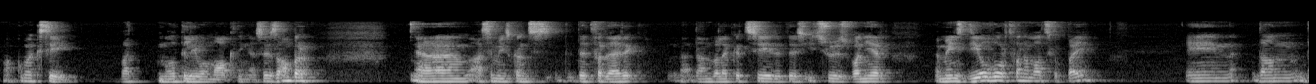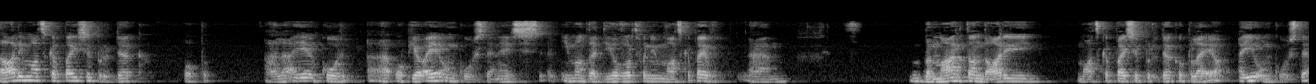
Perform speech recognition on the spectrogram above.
Maar kom ek sê wat multilevel marketing is. Dit is amper ehm um, as 'n mens kan dit verduidelik, dan wil ek dit sê dit is iets soos wanneer 'n mens deel word van 'n maatskappy en dan daardie maatskappy se produk op hulle eie uh, op jou eie onkoste en is iemand wat deel word van die maatskappy ehm um, bemark dan daardie maatskappy se produk op hulle eie, eie onkoste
